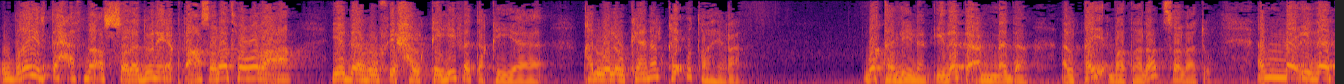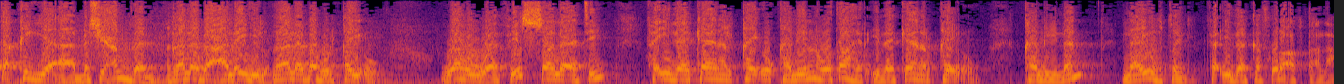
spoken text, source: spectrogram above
وبغى يرتاح أثناء الصلاة دون يقطع صلاة فوضع يده في حلقه فتقيا. قال ولو كان القيء طاهرا. وقليلا. إذا تعمد القيء بطلت صلاته. أما إذا تقيأ بش عمدا غلب عليه غلبه القيء وهو في الصلاة فإذا كان القيء قليلا هو طاهر. إذا كان القيء قليلا لا يبطل. فإذا كثر أبطل.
